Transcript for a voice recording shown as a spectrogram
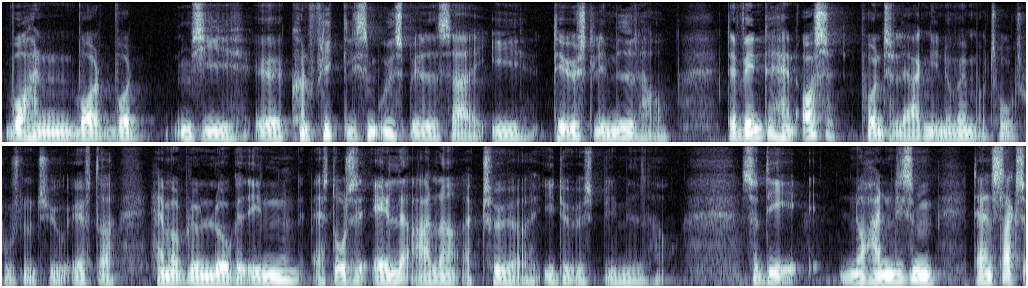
hvor, han, hvor, hvor man sige, øh, konflikt ligesom udspillede sig i det østlige Middelhav. Der vendte han også på en tallerken i november 2020, efter han var blevet lukket inde af stort set alle andre aktører i det østlige Middelhav. Så det, når han ligesom, der er en slags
